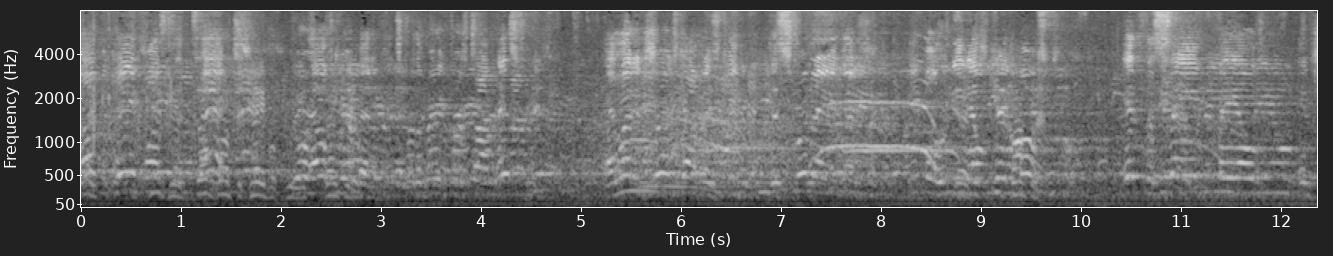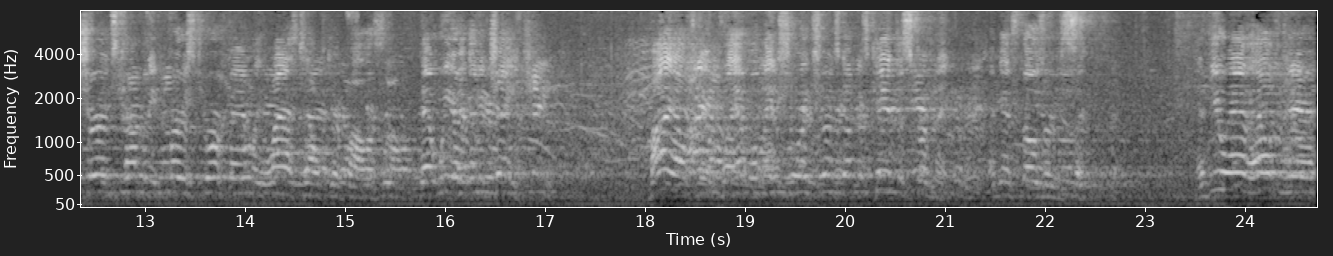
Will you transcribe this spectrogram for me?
John McCain wants to tax your health care benefits for the very first time in history and let insurance companies keep discriminating against people who need health care the most. It's the same failed insurance company first, your family last health care policy that we are going to change. My health care plan will make sure insurance companies can discriminate against those who are sick. If you have health care,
